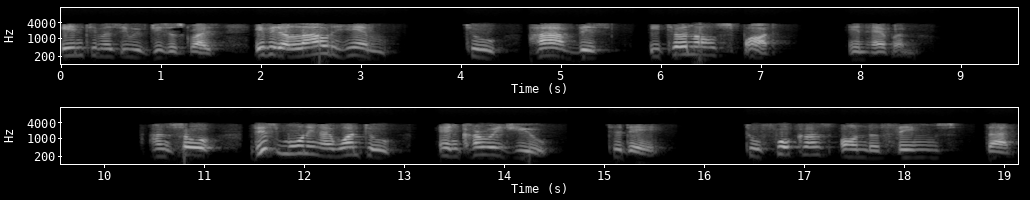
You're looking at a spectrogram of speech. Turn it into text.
intimacy with Jesus Christ, if it allowed him to have this eternal spot in heaven. And so this morning I want to encourage you today to focus on the things that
